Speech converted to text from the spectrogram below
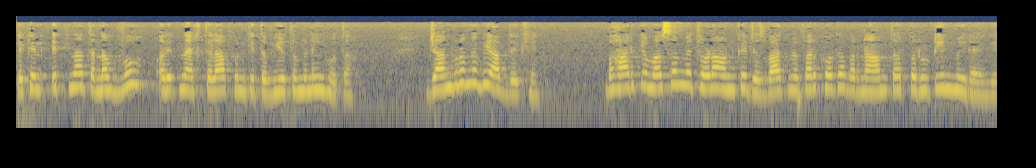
لیکن اتنا تنوع اور اتنا اختلاف ان کی طبیعتوں میں نہیں ہوتا۔ جانوروں میں بھی آپ دیکھیں، بہار کے موسم میں تھوڑا ان کے جذبات میں فرق ہوگا، ورنہ عام طور پر روٹین میں ہی رہیں گے۔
